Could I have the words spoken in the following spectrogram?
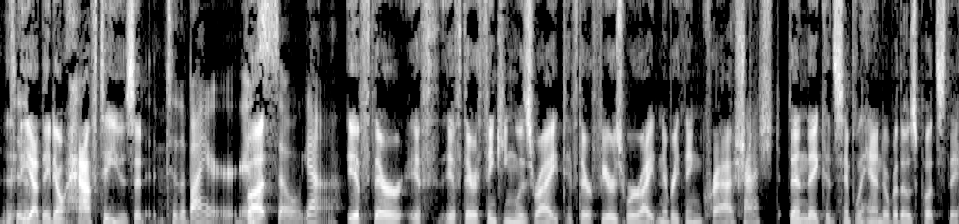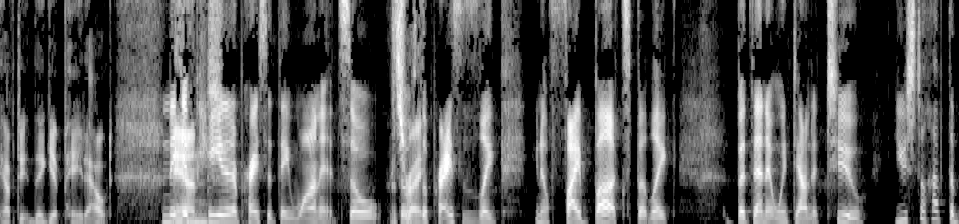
the, yeah, they don't have to use it to the buyer. And But- so yeah, if their if if their thinking was right, if their fears were right, and everything crashed, Crashed. then they could simply hand over those puts. They have to they get paid out, and they And- get paid at a price that they wanted. So so right. if the price is like you know five bucks, but like, but then it went down to two, you still have to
